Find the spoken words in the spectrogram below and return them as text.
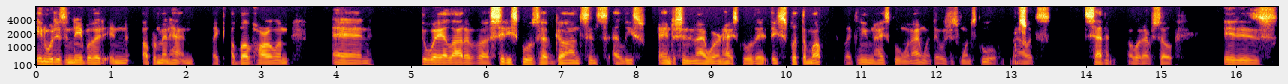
Inwood is a neighborhood in upper Manhattan, like above Harlem. And the way a lot of uh, city schools have gone since at least Anderson and I were in high school, they, they split them up. Like Lehman High School, when I went, there was just one school. Now it's seven or whatever. So it is,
